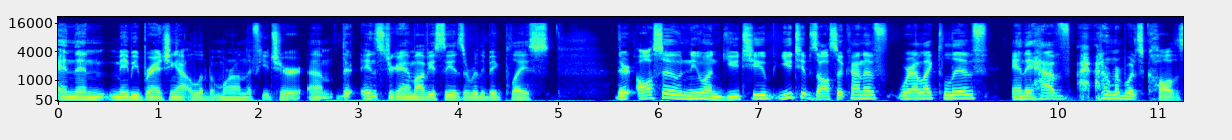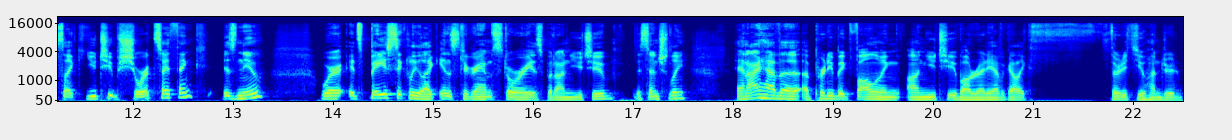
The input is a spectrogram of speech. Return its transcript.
and then maybe branching out a little bit more on the future. Um, the, Instagram obviously is a really big place. They're also new on YouTube. YouTube's also kind of where I like to live. And they have, I don't remember what it's called. It's like YouTube Shorts, I think, is new, where it's basically like Instagram stories, but on YouTube, essentially. And I have a, a pretty big following on YouTube already. I've got like 3,200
